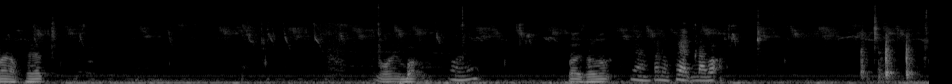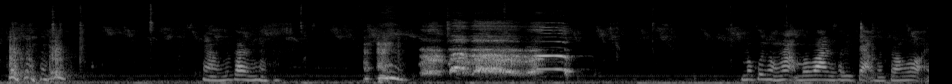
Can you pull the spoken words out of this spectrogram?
มากเพชรโอ้ยบอกโอ้ยไปเขาเนาะอย่างขนมแพทย์เราบ่อย่างไม่ได้ไงมาคุยของหน้าเมื่อวานเขาจะจ่ายคนจองร้อย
